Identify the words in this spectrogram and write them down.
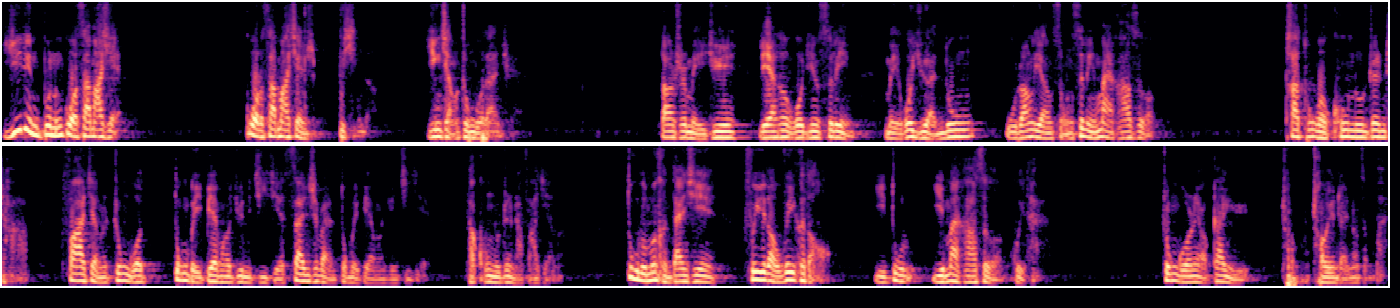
一定不能过三八线，过了三八线是不行的，影响中国的安全。当时美军联合国军司令、美国远东武装力量总司令麦克阿瑟，他通过空中侦察发现了中国东北边防军的集结，三十万东北边防军集结，他空中侦察发现了。杜鲁门很担心，飞到威克岛与杜与麦克阿瑟会谈。中国人要干预朝朝鲜战争怎么办？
